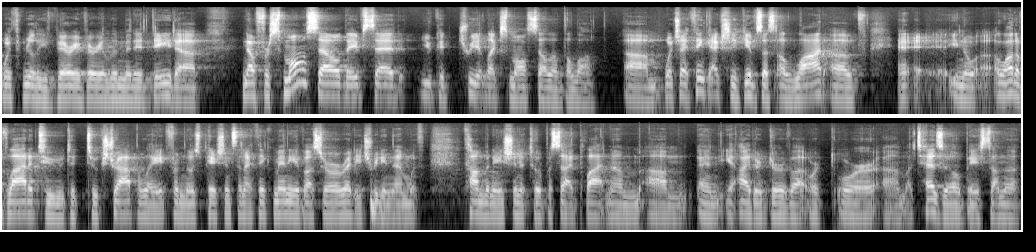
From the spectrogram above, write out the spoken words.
with really very, very limited data. Now, for small cell, they've said you could treat it like small cell of the lung um, which I think actually gives us a lot of, uh, you know, a lot of latitude to, to, extrapolate from those patients. And I think many of us are already treating them with combination etoposide platinum um, and either Durva or, or um, Atezo based on the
